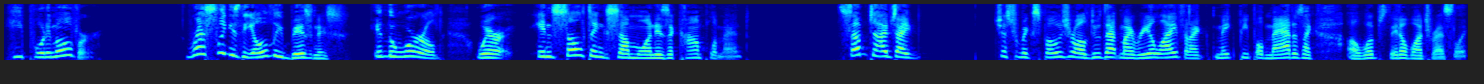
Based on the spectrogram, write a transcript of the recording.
He put him over. Wrestling is the only business in the world where insulting someone is a compliment. Sometimes I, just from exposure, I'll do that in my real life and I make people mad. It's like, oh, whoops, they don't watch wrestling.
